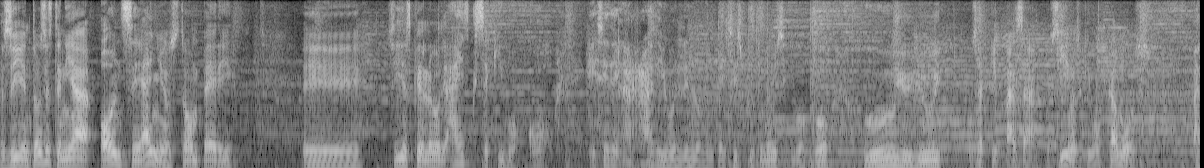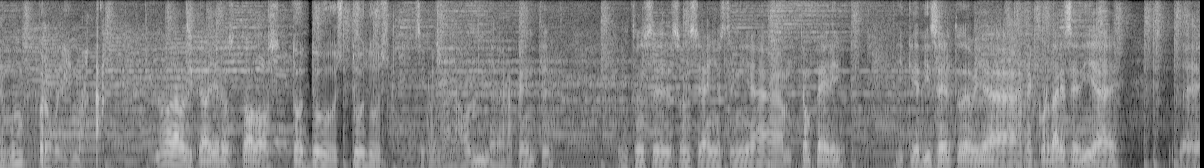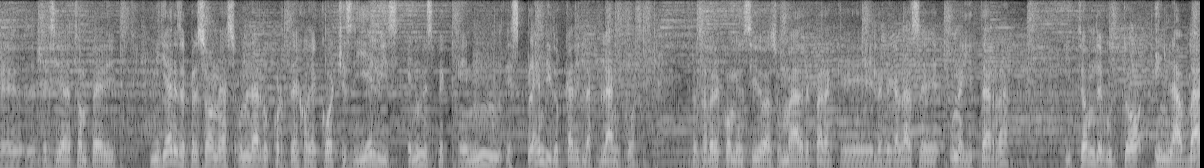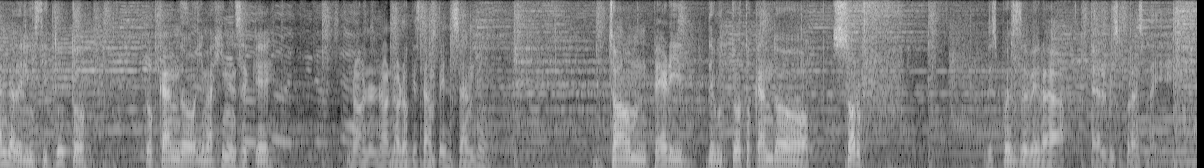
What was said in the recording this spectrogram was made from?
Sí, entonces tenía 11 años Tom Petty. Eh, sí, es que luego de, ah, es que se equivocó. Ese de la radio, el del 96.9 se equivocó. Uy, uy, uy. O sea, ¿qué pasa? Pues sí, nos equivocamos. ¿Algún problema? No, damas y caballeros, todos, todos, todos. Se nos va la onda de repente. Entonces, 11 años tenía Tom Petty. Y que dice él todavía recordar ese día, ¿eh? Eh, decía Tom Petty, millares de personas, un largo cortejo de coches y Elvis en un, espléndido Cadillac blanco, tras haber convencido a su madre para que le regalase una guitarra, y Tom debutó en la banda del instituto, tocando, imagínense que, no, no, no, no lo que estaban pensando. Tom Petty debutó tocando surf después de ver a Elvis Presley.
